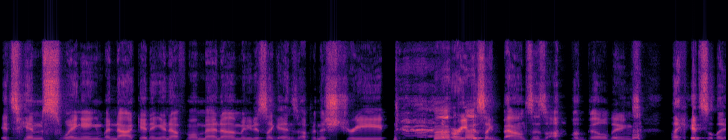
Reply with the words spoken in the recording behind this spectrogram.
it's him swinging but not getting enough momentum, and he just like ends up in the street, or he just like bounces off of buildings. Like it's like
